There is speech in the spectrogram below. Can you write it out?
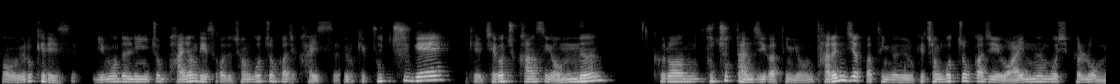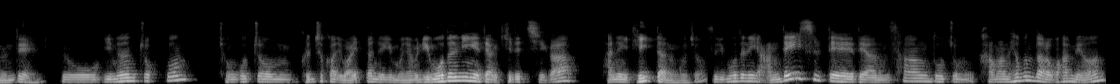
어, 이렇게 돼 있어요. 리모델링이 좀 반영돼 있어가지고 전고점까지 가 있어요. 이렇게 구축에 이렇게 재건축 가능성이 없는 그런 구축 단지 같은 경우는 다른 지역 같은 경우는 이렇게 전고점까지 와 있는 곳이 별로 없는데 여기는 조금 전고점 근처까지 와 있다는 얘기 뭐냐면 리모델링에 대한 기대치가 반영이 돼 있다는 거죠. 리모델링이 안 돼 있을 때에 대한 상황도 좀 감안해 본다라고 하면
